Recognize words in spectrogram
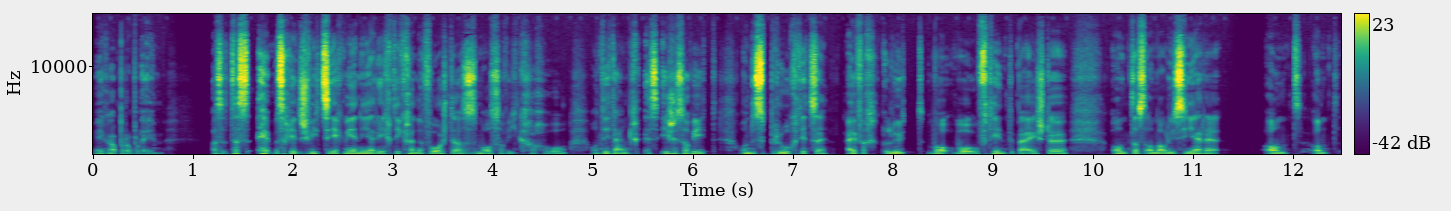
mega Problem. Also das hat man sich in der Schweiz irgendwie nie richtig vorstellen dass es mal so weit kann kommen Und ich denke, es ist so weit und es braucht jetzt einfach Leute, die, die auf die Hinterbeine stehen und das analysieren und, und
